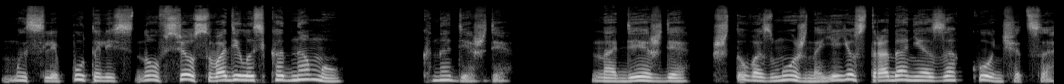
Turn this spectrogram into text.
Мысли путались, но все сводилось к одному — к надежде. Надежде, что, возможно, ее страдания закончатся,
